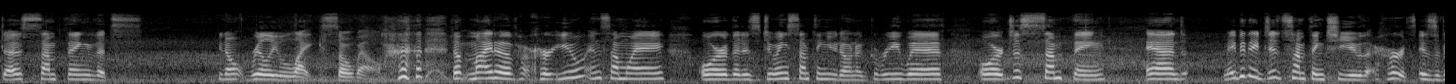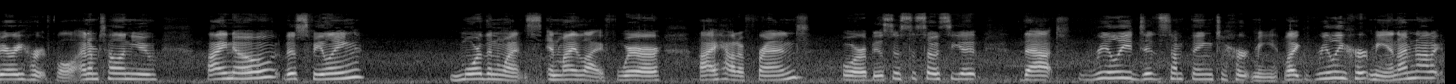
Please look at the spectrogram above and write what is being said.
does something that's you don't really like so well. That might have hurt you in some way or that is doing something you don't agree with or just something. And maybe they did something to you that hurts is very hurtful. And i'm telling you i know this feeling more than once in my life where i had a friend or a business associate that really did something to hurt me, like really hurt me. And I'm not, a,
